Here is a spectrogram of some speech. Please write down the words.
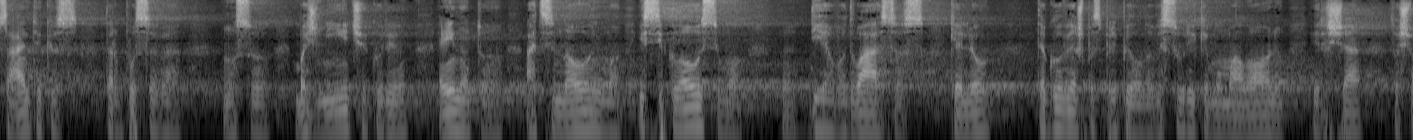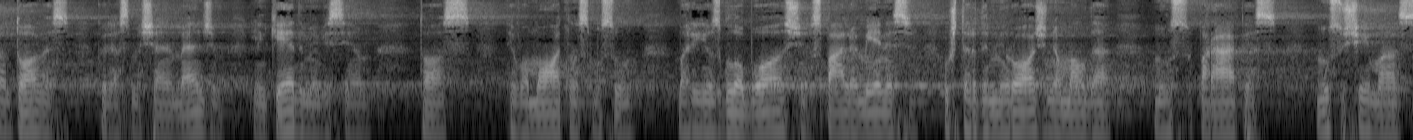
santykius tarpusavę, mūsų bažnyčia, kuri eina tuo atsinaujimo, įsiklausimo Dievo dvasios keliu. Tegul viešpas pripildo visų reikimų malonių ir šią to šventovės, kurias mes šiandien medžiam, linkėdami visiems tos Dievo motinos mūsų Marijos globos šį spalio mėnesį, užtardami rožinio maldą mūsų parapijas, mūsų šeimas,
